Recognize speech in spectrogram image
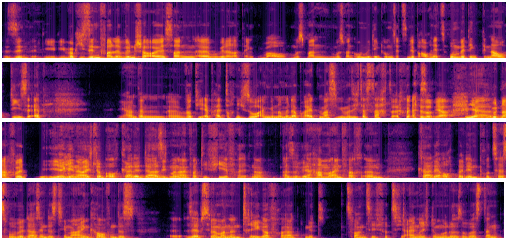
die, die wirklich sinnvolle Wünsche äußern, äh, wo wir dann auch denken, wow, muss man, muss man unbedingt umsetzen. Wir brauchen jetzt unbedingt genau diese App. Ja, und dann äh, wird die App halt doch nicht so angenommen in der breiten Masse, wie man sich das dachte. Also ja, ja kann ich gut nachvollziehen. Ja, genau. Ich glaube auch gerade da sieht man einfach die Vielfalt. Ne? Also wir haben einfach ähm, gerade auch bei dem Prozess, wo wir da sind, das Thema Einkaufen, das äh, selbst wenn man einen Träger fragt mit 20, 40 Einrichtungen oder sowas, dann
